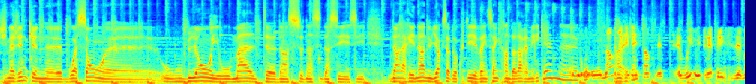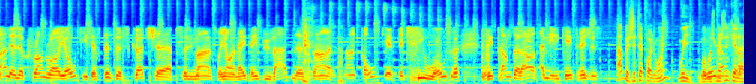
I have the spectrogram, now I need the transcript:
J'imagine qu'une euh, boisson euh, au houblon et au malt dans, ce, dans, dans, ces, ces, dans l'aréna à New York, ça doit coûter 25-30 dollars américaines? Euh, euh non, américaine? oui, oui, très précisément. Le, Crown Royal, qui est une espèce de scotch absolument, soyons honnêtes, imbuvable, sans, sans Coke, Pepsi ou autre, c'est 30 dollars américains, très juste. Ah, ben j'étais pas loin. Oui. Bon, j'imagine que la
